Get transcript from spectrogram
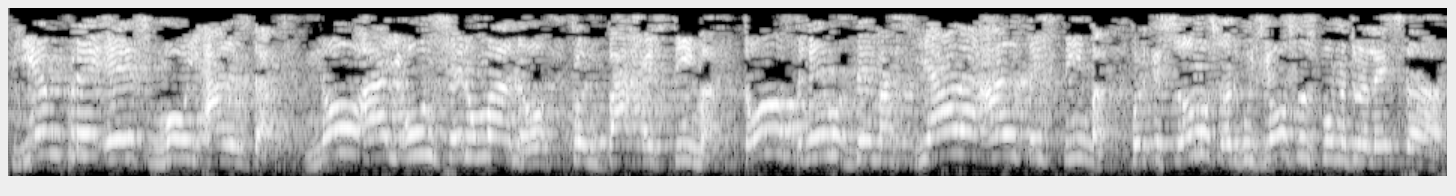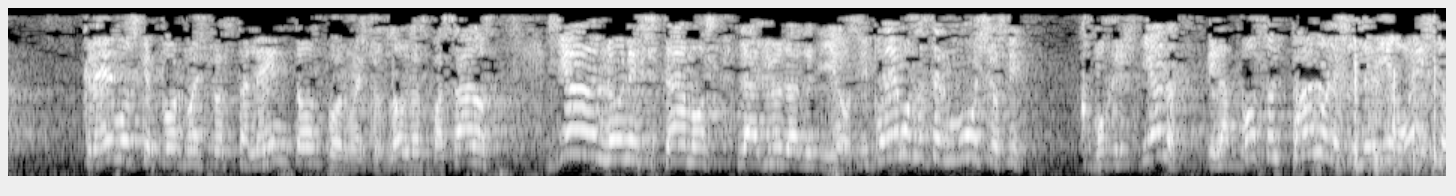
siempre es muy alta. No hay un ser humano con baja estima. Todos tenemos demasiada alta estima porque somos orgullosos por naturaleza. Creemos que por nuestros talentos, por nuestros logros pasados, ya no necesitamos la ayuda de Dios. Y podemos hacer mucho, sí, como cristianos. El apóstol Pablo le sucedió esto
